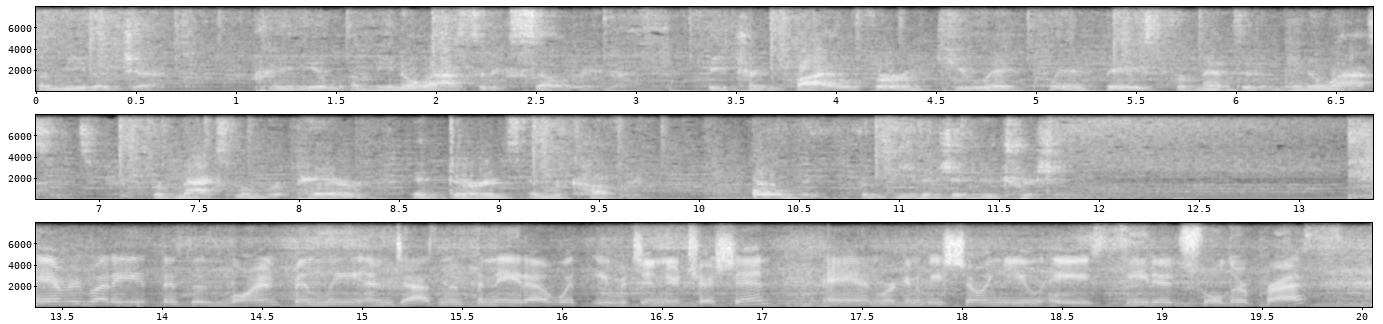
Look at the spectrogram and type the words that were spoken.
AminoJect, premium amino acid accelerator, featuring biofirm QA plant-based fermented amino acids for maximum repair, endurance, and recovery. Only from Evogen Nutrition. Hey everybody, this is Lauren Finley and Jasmine Pineda with Evogen Nutrition, and we're going to be showing you a seated shoulder press.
